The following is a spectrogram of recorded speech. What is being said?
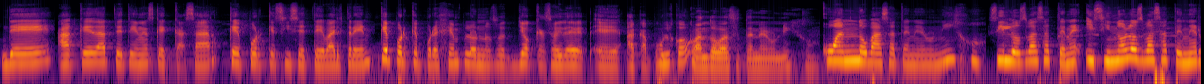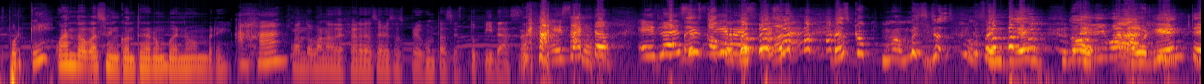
de a qué edad te tienes que casar, que porque si se te va el tren, que porque, por ejemplo, nos- yo que soy de eh, Acapulco, ¿Cuándo vas a tener un hijo? ¿cuándo vas a tener un hijo? Si los vas a tener y si no los vas a tener, ¿por qué? ¿Cuándo vas a encontrar un buen hombre? Ajá, ¿Cuándo van a dejar de hacer esas preguntas estúpidas? Exacto. Es la ¿Ves cómo me estás, ¿Ves cómo me estás ofendiendo? Le digo a la Ahorita- gente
